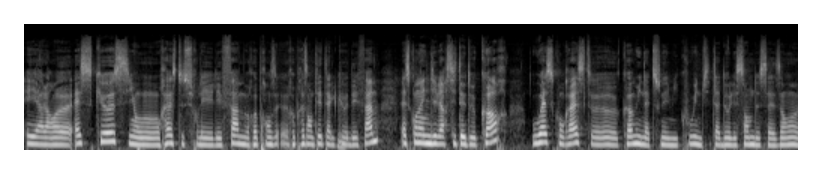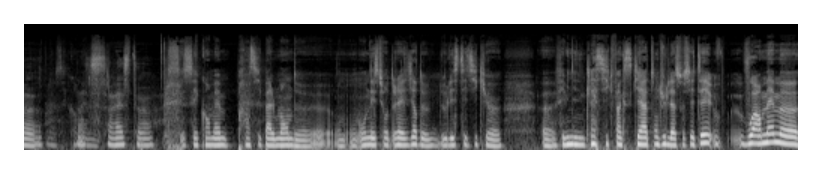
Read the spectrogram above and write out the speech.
Et alors, est-ce que si on reste sur les, les femmes représ- représentées telles que Mm. des femmes, est-ce qu'on a une diversité de corps ou est-ce qu'on reste euh, comme une Hatsune Miku, une petite adolescente de 16 ans euh, C'est quand même- Ça reste. euh, c'est quand même principalement de on, on- on est sur j'allais dire de, de l'esthétique euh, euh, féminine classique enfin ce qui est attendu de la société voire même euh,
